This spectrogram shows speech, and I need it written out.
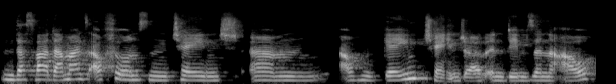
Das war damals auch für uns ein Change, ähm, auch ein Game Changer in dem Sinne auch.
